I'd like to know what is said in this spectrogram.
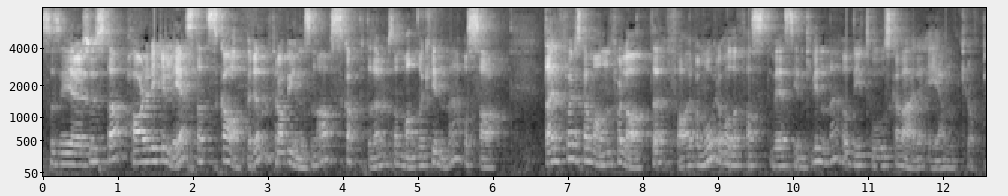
så sier Jesus da Har dere ikke lest at Skaperen fra begynnelsen av skapte dem som mann og kvinne, og sa Derfor skal mannen forlate far og mor og holde fast ved sin kvinne, og de to skal være én kropp.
